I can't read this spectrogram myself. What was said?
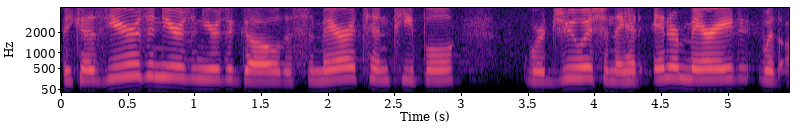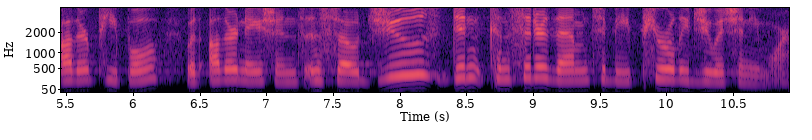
because years and years and years ago, the Samaritan people were Jewish and they had intermarried with other people, with other nations, and so Jews didn't consider them to be purely Jewish anymore.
